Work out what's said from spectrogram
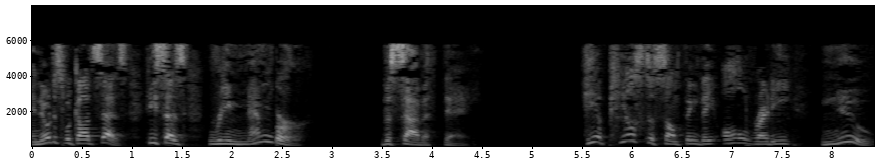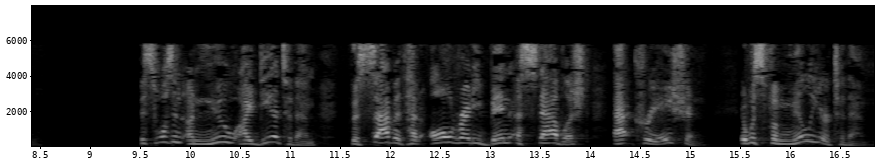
And notice what God says. He says, remember the Sabbath day. He appeals to something they already knew. This wasn't a new idea to them. The Sabbath had already been established at creation. It was familiar to them.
